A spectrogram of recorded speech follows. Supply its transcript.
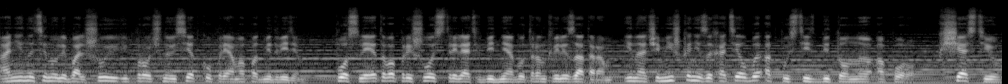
они натянули большую и прочную сетку прямо под медведем. После этого пришлось стрелять в беднягу транквилизатором, иначе Мишка не захотел бы отпустить бетонную опору. К счастью,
